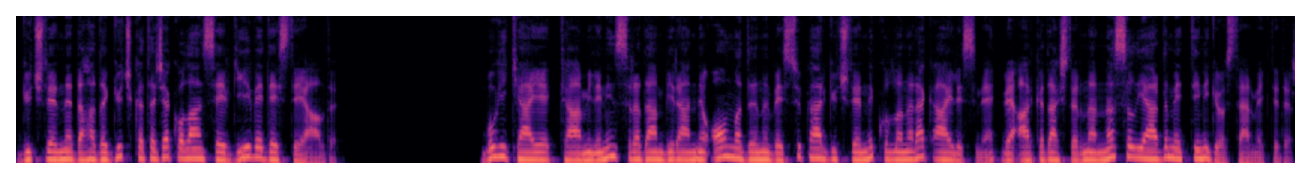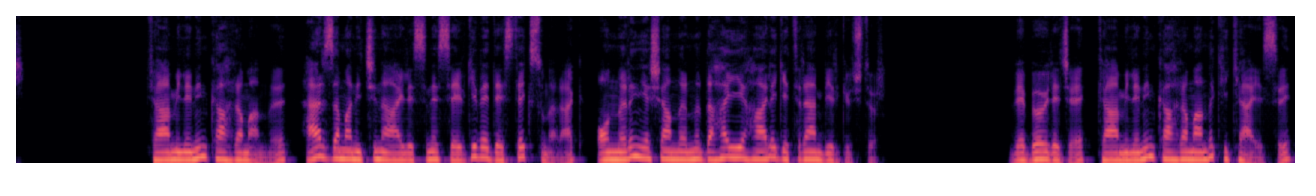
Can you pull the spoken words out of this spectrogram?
güçlerine daha da güç katacak olan sevgiyi ve desteği aldı. Bu hikaye, Kamile'nin sıradan bir anne olmadığını ve süper güçlerini kullanarak ailesine ve arkadaşlarına nasıl yardım ettiğini göstermektedir. Kamile'nin kahramanlığı, her zaman için ailesine sevgi ve destek sunarak, onların yaşamlarını daha iyi hale getiren bir güçtür. Ve böylece, Kamile'nin kahramanlık hikayesi,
